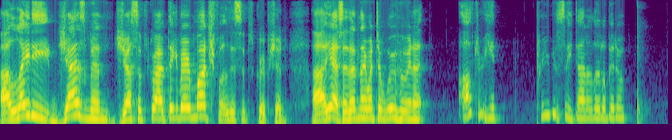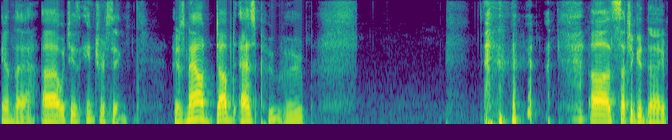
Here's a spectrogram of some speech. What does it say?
Uh, Lady Jasmine just subscribed. Thank you very much for the subscription. Uh, yeah, so then they went to Woohoo in it after he had previously done a little bit of in there, uh, which is interesting. It's now dubbed as Poohoo. oh, it's such a good name.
